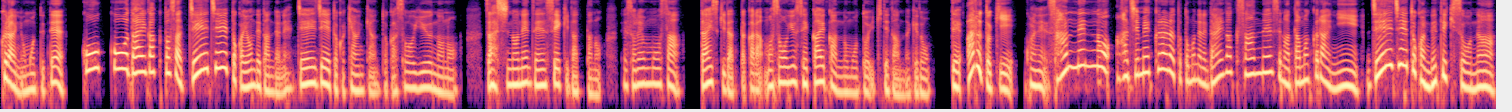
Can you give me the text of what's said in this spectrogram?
くらいに思ってて高校大学とさ JJ とか読んでたんだよね。JJ とかキャンキャンとかそういうのの雑誌のね全盛期だったの。でそれもさ大好きだったから、まあ、そういう世界観のもと生きてたんだけど。である時これね3年の初めくらいだったと思うんだよね。大学3年生の頭くらいに JJ とかに出てきそうな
